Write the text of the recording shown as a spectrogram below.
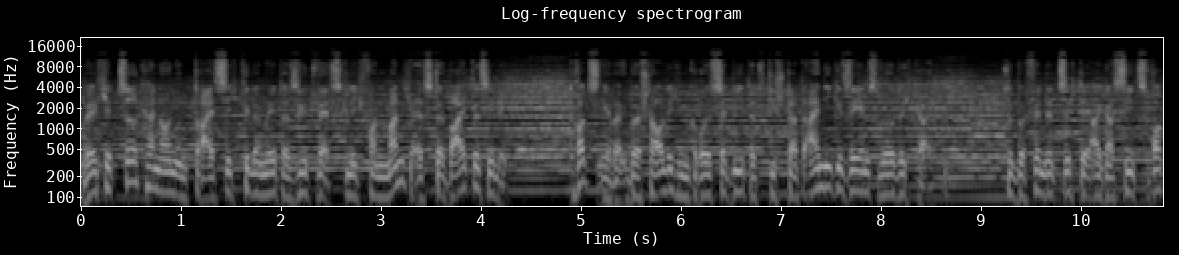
welche ca. 39 Kilometer südwestlich von Manchester Sea liegt. Trotz ihrer überschaulichen Größe bietet die Stadt einige Sehenswürdigkeiten. So befindet sich der Agassiz Rock,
